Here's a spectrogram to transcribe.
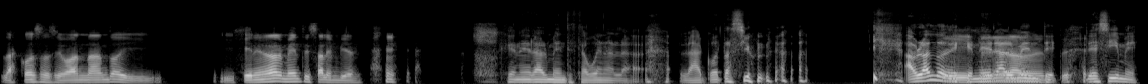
las cosas se van dando y, y generalmente salen bien. generalmente está buena la, la acotación. Hablando de Sí, generalmente, generalmente. decime,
